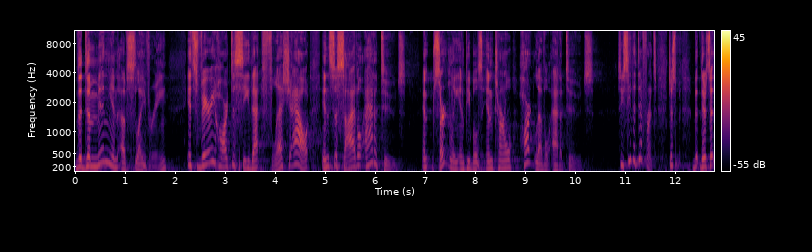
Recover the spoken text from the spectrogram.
the dominion of slavery, it's very hard to see that flesh out in societal attitudes and certainly in people's internal heart level attitudes. So you see the difference. Just there's a,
